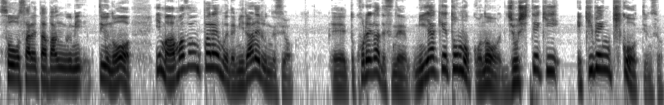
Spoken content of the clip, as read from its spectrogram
送された番組っていうのを、今 Amazon プライムで見られるんですよ。えっと、これがですね、三宅智子の女子的駅弁機構っていうんですよ。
